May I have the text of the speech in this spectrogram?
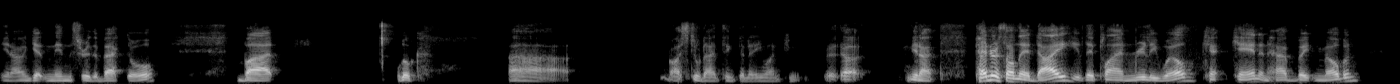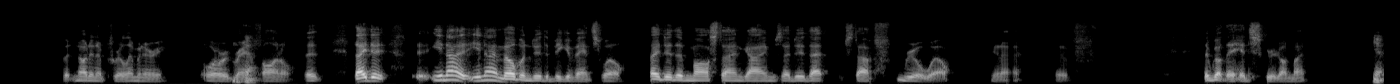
you know, and getting in through the back door. But look, uh, I still don't think that anyone can. Uh, you know, Penrith on their day, if they're playing really well, can, can and have beaten Melbourne, but not in a preliminary or a grand Okay. final. They, they do, you know, you know, Melbourne do the big events well. They do the milestone games. They do that stuff real well. You know, they've, they've got their heads screwed on, mate. Yeah.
